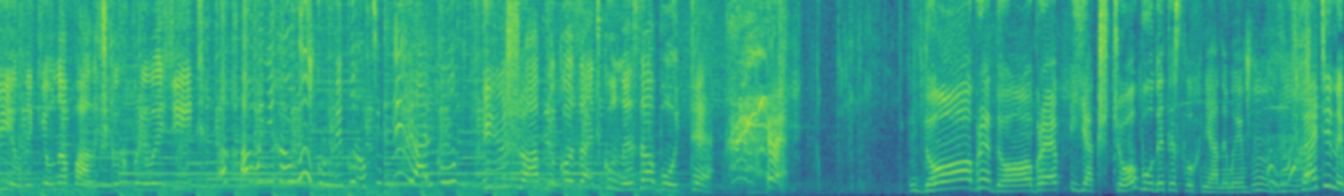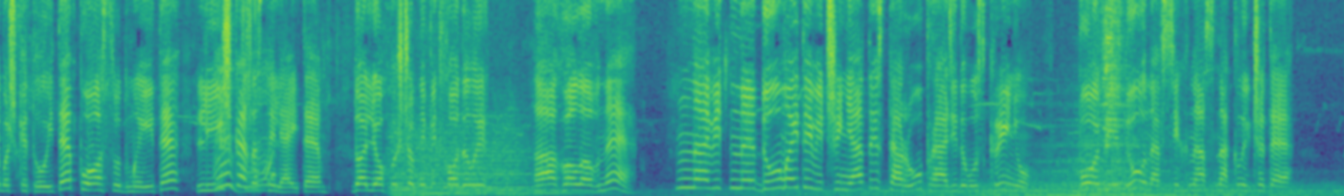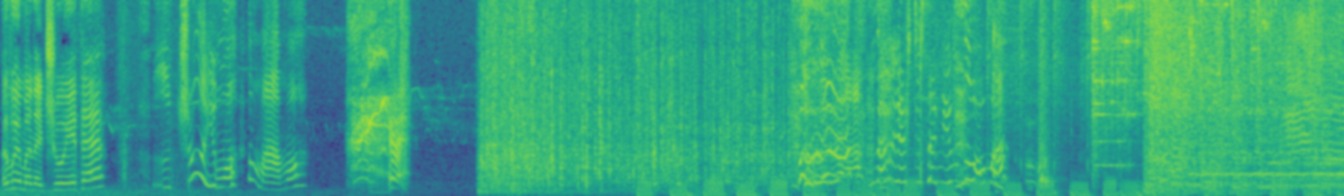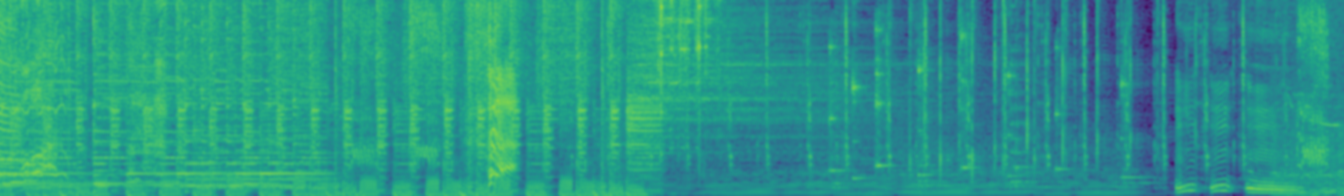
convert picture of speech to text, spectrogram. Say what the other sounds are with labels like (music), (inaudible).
Півників на паличках привезіть. А, а мені халву круглій коробці і ляльку. І шаблю козацьку не забудьте. Добре, добре. Якщо будете слухняними. В хаті не бешкетуйте, посуд мийте, ліжка застеляйте. До льоху, щоб не підходили. А головне, навіть не думайте відчиняти стару прадідову скриню, бо біду на всіх нас накличете. Ви мене чуєте? Чуємо, мамо. Ура! Нарешті самі вдома. Ха! Ух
